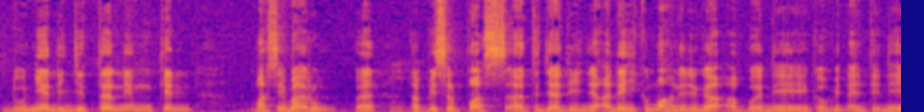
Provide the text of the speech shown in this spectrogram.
dunia digital ni mungkin masih baru eh hmm. tapi selepas uh, terjadinya ada hikmah ni juga apa ni COVID-19 ni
